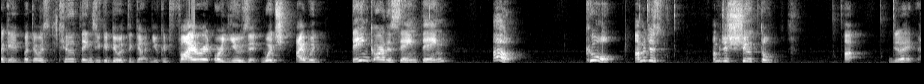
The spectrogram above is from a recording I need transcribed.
okay, but there was two things you could do with the gun. You could fire it or use it, which I would think are the same thing. Oh. Cool. I'm gonna just... I'm gonna just shoot the... Uh, did I...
